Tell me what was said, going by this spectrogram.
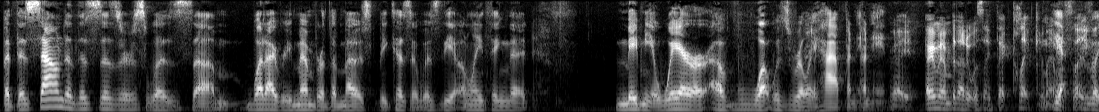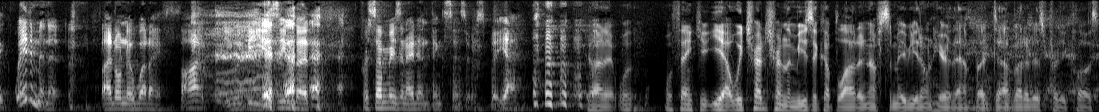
but the sound of the scissors was um, what I remember the most because it was the only thing that made me aware of what was really happening. Right. I remember that it was like that click, and I yeah, was, like, was like, wait a minute. I don't know what I thought you would be using, but for some reason I didn't think scissors. But yeah. Got it. Well, well, thank you. Yeah, we tried to turn the music up loud enough so maybe you don't hear that, but uh, but it is pretty close.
